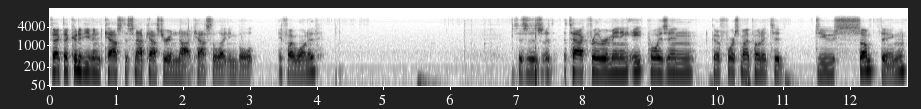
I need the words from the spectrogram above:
Fact, I could have even cast the Snapcaster and not cast the Lightning Bolt if I wanted. So this is an attack for the remaining 8 poison. Going to force my opponent to do something.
